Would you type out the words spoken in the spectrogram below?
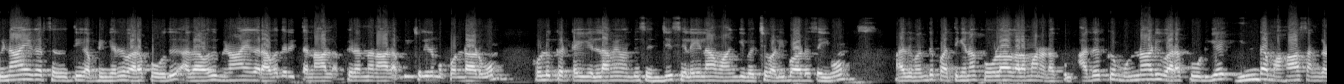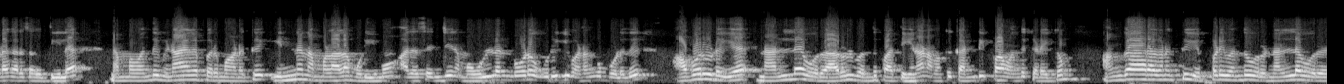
விநாயகர் சதுர்த்தி அப்படிங்கிறது வரப்போகுது. அதாவது விநாயகர் அவதரித்த நாள் பிறந்த நாள் அப்படின்னு சொல்லி நம்ம கொண்டாடுவோம். கொழுக்கட்டை எல்லாமே வந்து செஞ்சு சிலையெல்லாம் வாங்கி வச்சு வழிபாடு செய்வோம். அது வந்து பாத்தீங்கன்னா கோலாகலமா நடக்கும். அதற்கு முன்னாடி வரக்கூடிய இந்த மகா சங்கடகர சதுர்த்தியில நம்ம வந்து விநாயகர் பெருமானுக்கு என்ன நம்மளால முடியுமோ அதை செஞ்சு நம்ம உள்ளன்போட உருகி வணங்கும் பொழுது அவருடைய நல்ல ஒரு அருள் வந்து பாத்தீங்கன்னா நமக்கு கண்டிப்பா வந்து கிடைக்கும். அங்காரகனுக்கு எப்படி வந்து ஒரு நல்ல ஒரு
